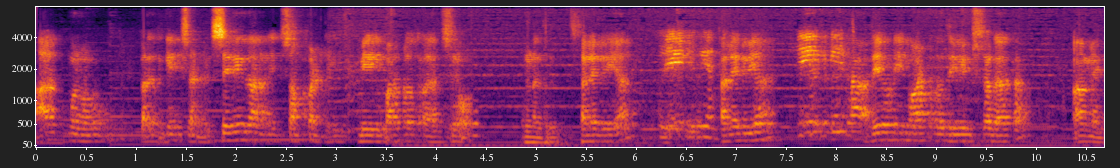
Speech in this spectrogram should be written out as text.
ఆత్మను బ్రతికించండి శరీరాన్ని చంపండి మీ పరలోక రాజ్యం ఉన్నది. హల్లెలూయా. దేవుడి మాటలు దీవించిన గాక ఆమె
